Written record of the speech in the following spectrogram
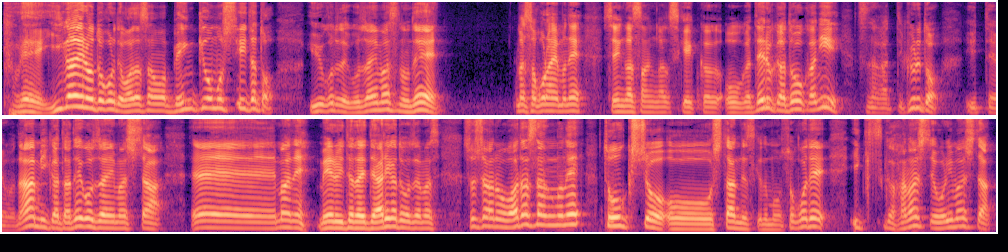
プレー以外のところで和田さんは勉強もしていたということでございますので。まあ、そこら辺もね千賀さんが結果が出るかどうかにつながってくるといったような見方でございました。えー、まあねメールいただいてありがとうございます。そしてあの和田さんのねトークショーをしたんですけどもそこでいくつか話しておりました。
